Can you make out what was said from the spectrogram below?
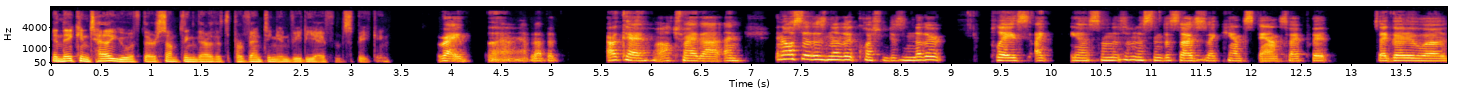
and they can tell you if there's something there that's preventing NVDA from speaking. Right. I don't have that, but okay, I'll try that. And and also there's another question. There's another place I you know some of the, some of the synthesizers I can't stand. So I put so I go to uh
